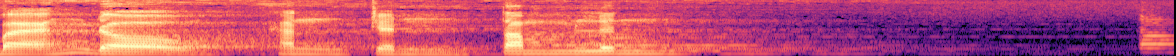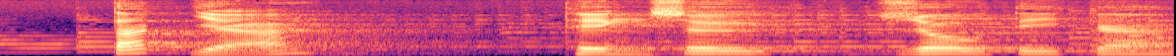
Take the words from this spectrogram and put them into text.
Bản đồ hành trình tâm linh. Tác giả Thiền sư Jotika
